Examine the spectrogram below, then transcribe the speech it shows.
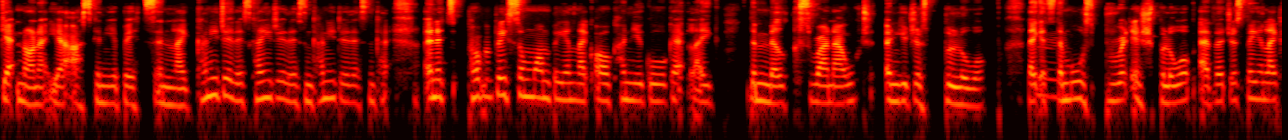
getting on at you asking you bits and like can you do this? Can you do this? And can you do this? And can and it's probably someone being like oh can you go get like the milks run out? and you just blow up. Like mm. it's the mm. most british blow up ever just being like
